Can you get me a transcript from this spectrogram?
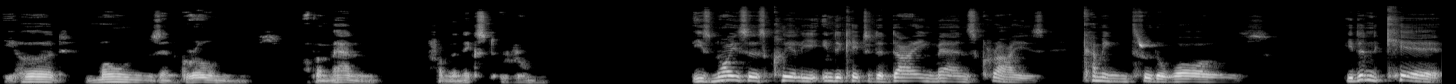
he heard moans and groans of a man from the next room. These noises clearly indicated a dying man's cries coming through the walls. He didn't care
